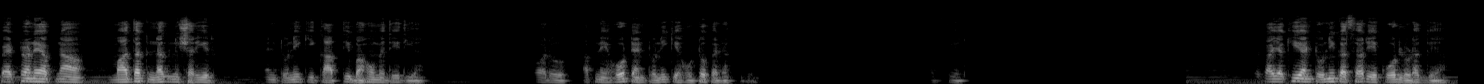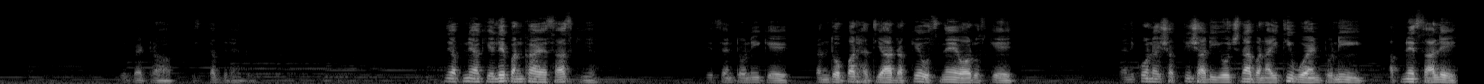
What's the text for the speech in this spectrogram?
पेट्रा ने अपना मादक नग्न शरीर एंटोनी की कापती बाहों में दे दिया और अपने होठ एंटोनी के होठों पर रख दिए और फिर एकाएक ही एंटोनी का सर एक और लुढ़क गया। जो पेट्रा स्तब्ध रह गई। उसने अपने अकेलेपन का एहसास किया। इस एंटोनी के कंधों पर हथियार रखे उसने और उसके सैनिकों ने शक्तिशाली योजना बनाई थी, वो एंटोनी अपने साले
